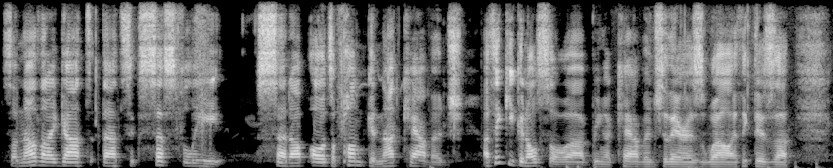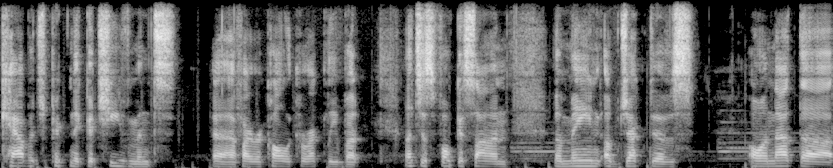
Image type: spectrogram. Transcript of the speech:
So now that I got that successfully set up... Oh, it's a pumpkin, not cabbage. I think you can also uh, bring a cabbage there as well. I think there's a cabbage picnic achievement, uh, if I recall correctly, but let's just focus on the main objectives. Oh, and that uh,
